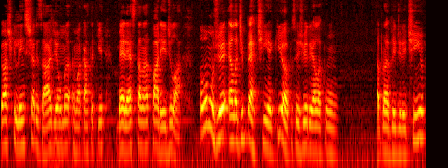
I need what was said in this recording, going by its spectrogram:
Eu acho que Lance Charizard é uma, é uma carta que merece estar na parede lá. Então vamos ver ela de pertinho aqui, ó. Pra vocês verem ela com... Dá pra ver direitinho.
